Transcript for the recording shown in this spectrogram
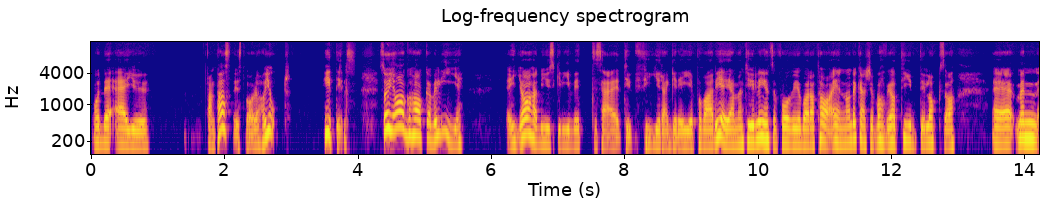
Och det är ju fantastiskt vad du har gjort hittills. Så jag hakar väl i. Jag hade ju skrivit så här, typ fyra grejer på varje, ja, men tydligen så får vi ju bara ta en och det kanske är vad vi har tid till också. Eh, men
